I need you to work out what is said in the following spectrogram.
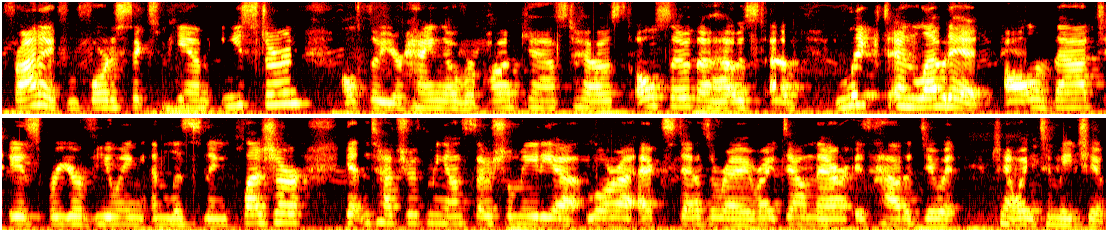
Friday from 4 to 6 p.m. Eastern. Also, your Hangover podcast host. Also, the host of Licked and Loaded. All of that is for your viewing and listening pleasure. Get in touch with me on social media. Laura X Desiree, right down there is how to do it. Can't wait to meet you.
